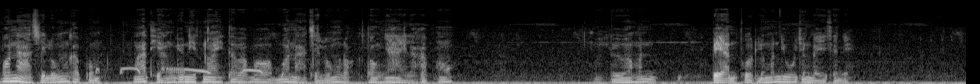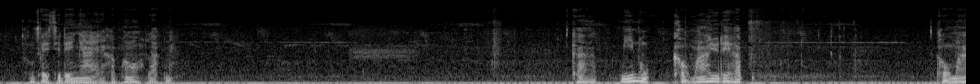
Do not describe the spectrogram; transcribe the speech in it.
บ่หนาสิลงครับผมมาเถียงอยู่นิดหน่อย แต่ว่าบ่บ่หนาสิลงดอกต้องย้ายแหละครับเนาะหรือว่ามัน แปลนปวดหรือมันอยู่จังไดสันเด้สงสัยสิได้ง่ายนะครับเฮารักนี่ยครับมีหนุกเข้ามาอยู่ด้วยครับ เข้ามา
